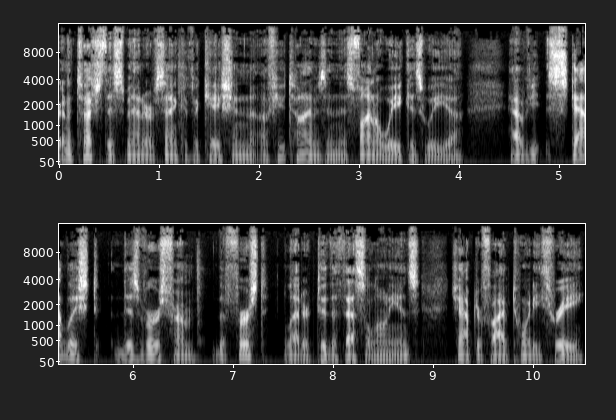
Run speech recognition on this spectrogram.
We're going to touch this matter of sanctification a few times in this final week as we uh, have established this verse from the first letter to the Thessalonians, chapter 523,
